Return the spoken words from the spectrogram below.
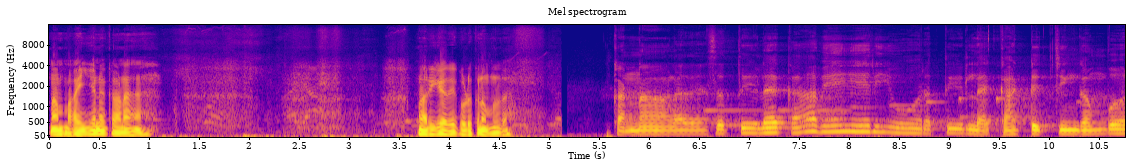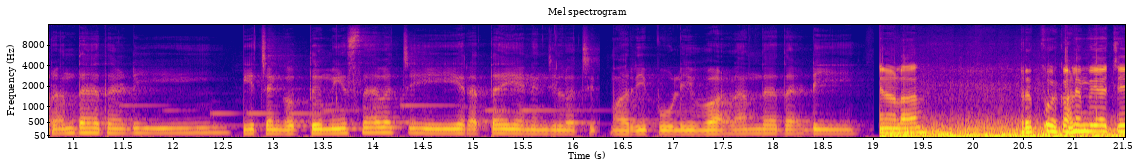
நம்ம ஐயனுக்கான மரியாதை கொடுக்கணும்ல. கண்ணால தேசத்துல காவேரி ஓரத்தில் காட்டு சிங்கம் பிறந்ததடி. செங்கொத்து மீச வச்சு இரத்தைய நெஞ்சில் வச்சு மறி புலி வளர்ந்ததடி ட்ரிப்பு கிளம்பியாச்சு.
